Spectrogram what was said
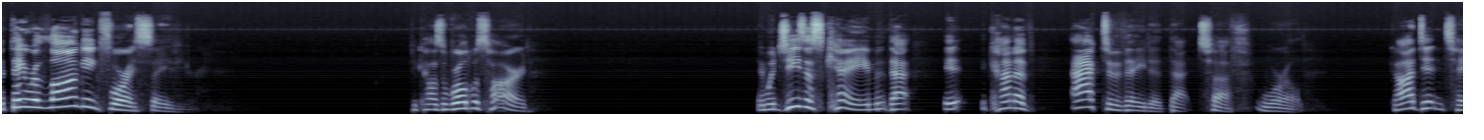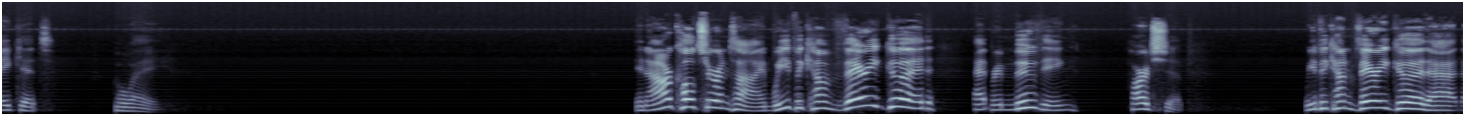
But they were longing for a Savior because the world was hard. And when Jesus came, that it kind of activated that tough world. God didn't take it away. In our culture and time, we've become very good at removing hardship. We've become very good at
